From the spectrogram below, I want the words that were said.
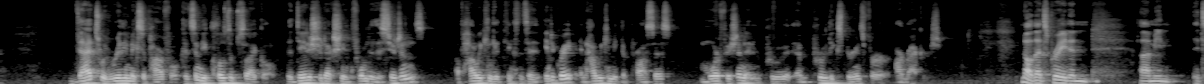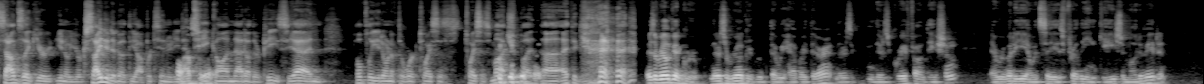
That's what really makes it powerful because it's gonna be a closed loop cycle. The data should actually inform the decisions of how we can get things to integrate and how we can make the process more efficient and improve improve the experience for our rackers. No, that's great. And I mean, it sounds like you're, you know, you're excited about the opportunity oh, to absolutely. take on that other piece. Yeah. And hopefully you don't have to work twice as twice as much but uh, i think there's a real good group there's a real good group that we have right there there's there's a great foundation everybody I would say is fairly engaged and motivated.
